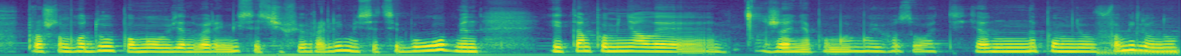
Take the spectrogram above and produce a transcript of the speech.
В прошлом году, по-моєму, в январі місяці чи февралі місяці був обмін, і там поміняли Женя, по-моєму, його звати. Я не пам'ятаю фамілію, ну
